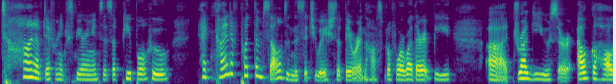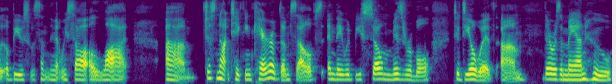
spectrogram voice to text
ton of different experiences of people who had kind of put themselves in the situation that they were in the hospital for whether it be uh, drug use or alcohol abuse was something that we saw a lot um, just not taking care of themselves and they would be so miserable to deal with. Um, there was a man who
